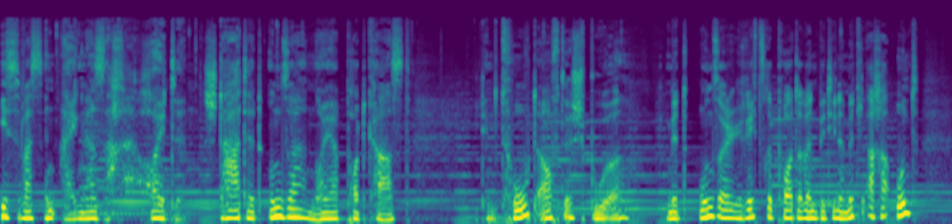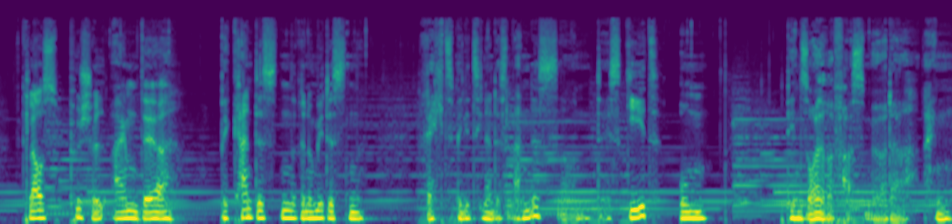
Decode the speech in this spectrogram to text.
ist was in eigener Sache. Heute startet unser neuer Podcast, dem Tod auf der Spur, mit unserer Gerichtsreporterin Bettina Mittelacher und Klaus Püschel, einem der bekanntesten, renommiertesten Rechtsmediziner des Landes. Und es geht um den Säurefassmörder. Ein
